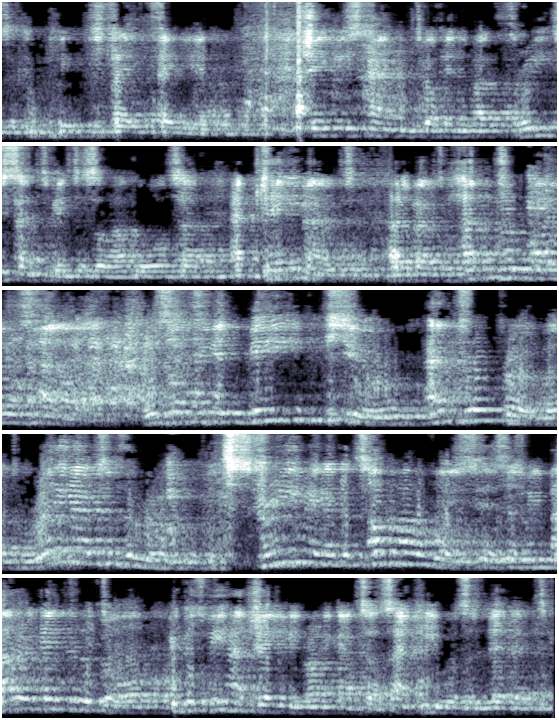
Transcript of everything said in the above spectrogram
was a complete fa- failure. Jamie's hand got in about three centimetres of that water and came out at about 100 miles an hour, resulting in me, Hugh, and Andrew Probert running out of the room, screaming at the top of our voices as we barricaded the door because we had Jamie running at us and he was livid.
